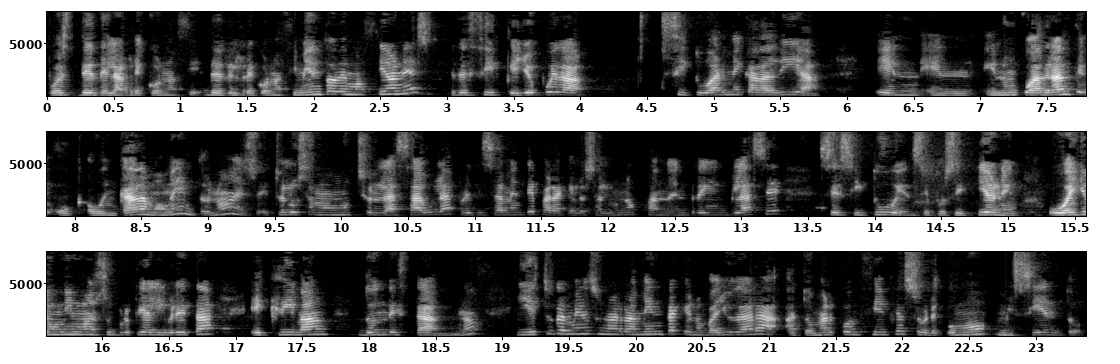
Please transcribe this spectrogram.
pues desde, el reconocimiento de emociones, es decir, que yo pueda situarme cada día en, un cuadrante o, en cada momento, ¿no? Esto lo usamos mucho en las aulas precisamente para que los alumnos cuando entren en clase se sitúen, se posicionen o ellos mismos en su propia libreta escriban dónde están, ¿no? Y esto también es una herramienta que nos va a ayudar a, tomar conciencia sobre cómo me siento.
